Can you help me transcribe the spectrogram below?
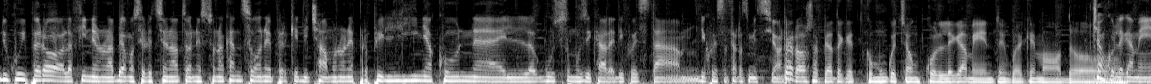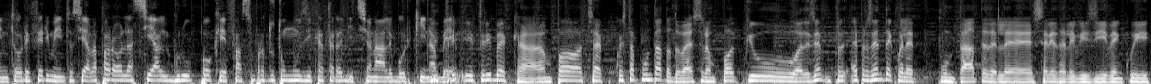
di cui però alla fine non abbiamo selezionato nessuna canzone perché diciamo non è proprio in linea con eh, il gusto musicale di questa, di questa trasmissione. Però sappiate che comunque c'è un collegamento in qualche modo. C'è un collegamento, un riferimento sia alla parola sia al gruppo che fa soprattutto musica tradizionale I, burkinabè. tri- i Tribeca, un po', cioè, questa puntata doveva essere un po' più. Ad esempio, è presente quelle puntate delle serie televisive in cui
